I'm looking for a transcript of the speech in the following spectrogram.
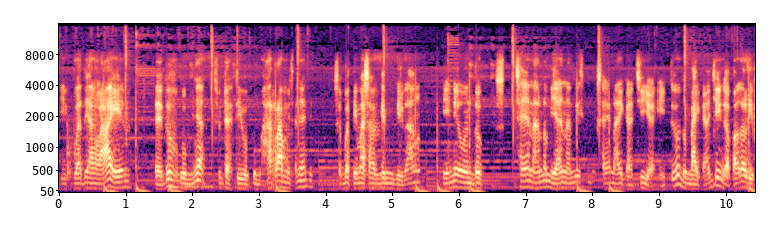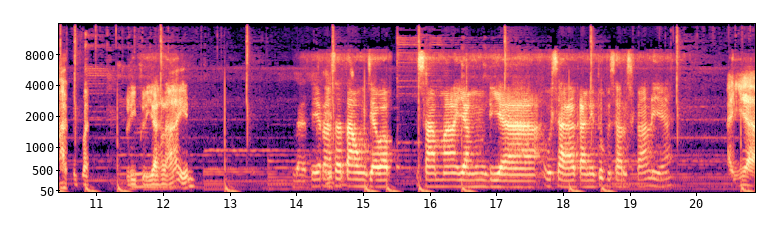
dibuat yang lain. Yaitu hukumnya sudah dihukum haram misalnya seperti Mas Alvin bilang ini untuk saya nanam ya nanti saya naik gaji ya itu untuk naik gaji nggak bakal dipakai buat beli-beli hmm. yang lain. Berarti rasa tanggung jawab sama yang dia usahakan itu besar sekali ya. Ah, iya,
